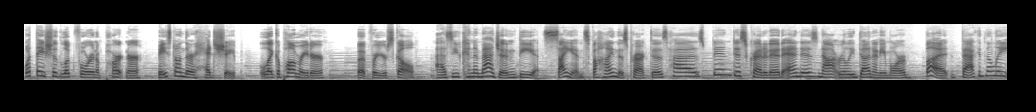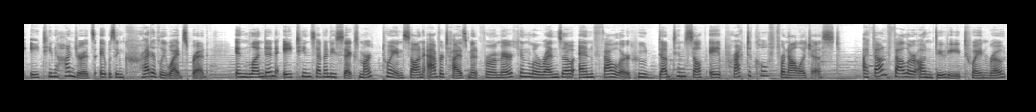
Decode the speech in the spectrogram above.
what they should look for in a partner based on their head shape, like a palm reader, but for your skull. As you can imagine, the science behind this practice has been discredited and is not really done anymore, but back in the late 1800s, it was incredibly widespread. In London, 1876, Mark Twain saw an advertisement from American Lorenzo N. Fowler, who dubbed himself a practical phrenologist. I found Fowler on duty, Twain wrote,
